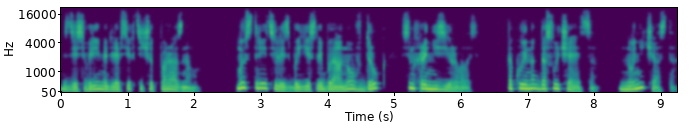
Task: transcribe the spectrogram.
Здесь время для всех течет по-разному. Мы встретились бы, если бы оно вдруг синхронизировалось. Такое иногда случается, но не часто.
